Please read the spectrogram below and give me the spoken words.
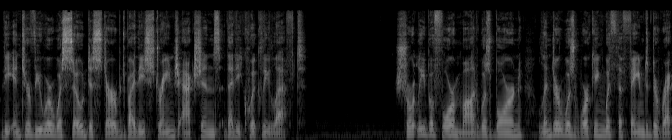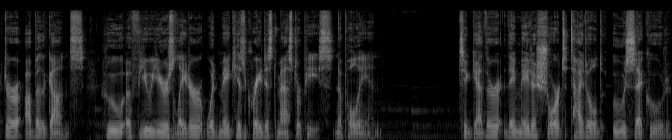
The interviewer was so disturbed by these strange actions that he quickly left. Shortly before Maud was born, Linder was working with the famed director Abel Gance, who a few years later would make his greatest masterpiece, Napoleon. Together, they made a short titled Au Secours,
